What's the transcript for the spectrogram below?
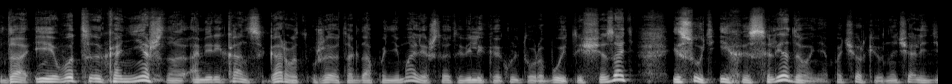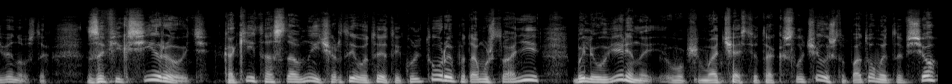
Да, и вот, э, конечно, американцы, Гарвард уже тогда понимали, что эта великая культура будет исчезать, и суть их исследования, подчеркиваю, в начале 90-х, зафиксировать какие-то основные черты вот этой культуры, потому что они были уверены, в общем, отчасти так и случилось, что потом это все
